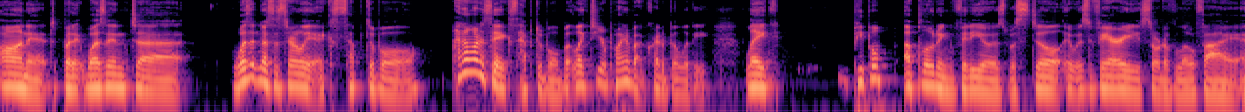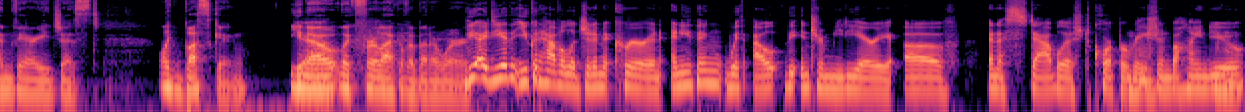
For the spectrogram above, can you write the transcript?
on it, but it wasn't uh wasn't necessarily acceptable. I don't want to say acceptable, but like to your point about credibility, like people uploading videos was still it was very sort of lo-fi and very just like busking, you Yeah. know, like for lack of a better word. the idea that you could have a legitimate career in anything without the intermediary of an established corporation behind you,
